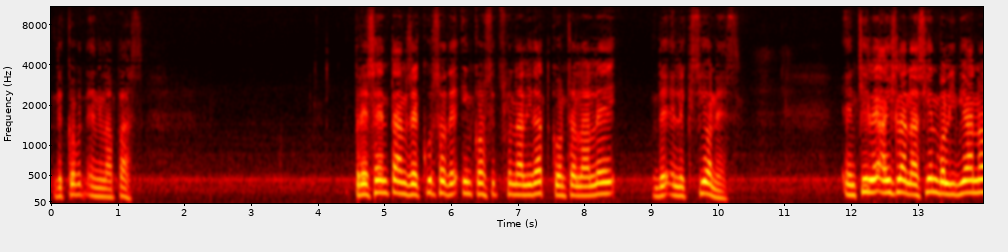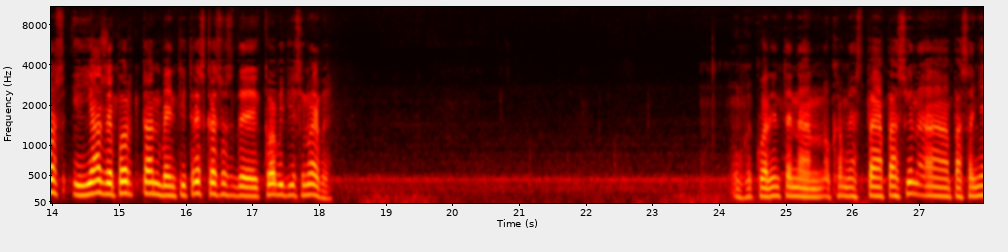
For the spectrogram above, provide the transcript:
de COVID en La Paz. Presentan recurso de inconstitucionalidad contra la ley de elecciones. En Chile aíslan a 100 bolivianos y ya reportan 23 casos de COVID-19. Cuarentena, pasión a pasaña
